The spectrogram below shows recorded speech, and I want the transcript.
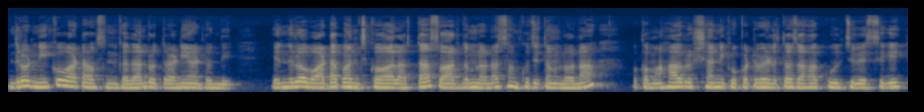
ఇందులో నీకు వాటా వస్తుంది కదా అని రుద్రాణి అంటుంది. ఎందులో వాటా పంచుకోవాలత్తా స్వార్థంలోనా? సంకుచితంలోనా? ఒక మహావృక్షాన్ని కుక్కటి వేళ్ళతో సహా కూల్చివేసి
